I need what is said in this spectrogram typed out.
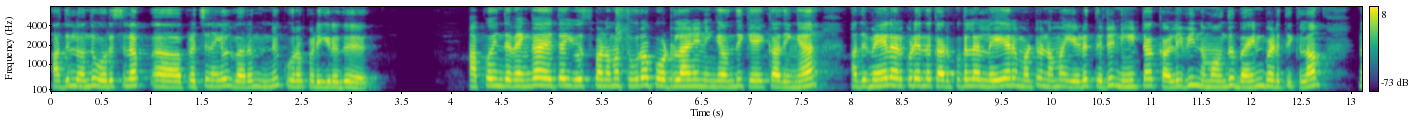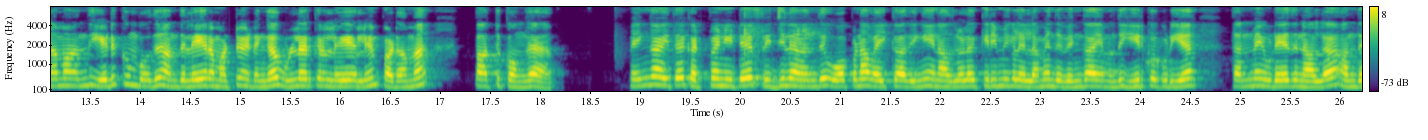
அதில் வந்து ஒரு சில பிரச்சனைகள் வரும்னு கூறப்படுகிறது. அப்போ இந்த வெங்காயத்தை யூஸ் பண்ணாமல் தூர போட்டுடலான்னு நீங்கள் வந்து கேட்காதீங்க. அது மேலே இருக்கக்கூடிய அந்த கருப்பு கலர் லேயரை மட்டும் நம்ம எடுத்துகிட்டு நீட்டாக கழுவி நம்ம வந்து பயன்படுத்திக்கலாம். நம்ம வந்து எடுக்கும்போது அந்த லேயரை மட்டும் எடுங்க. உள்ளே இருக்கிற லேயர்லேயும் படாமல் பார்த்துக்கோங்க வெங்காயத்தை கட் பண்ணிவிட்டு ஃப்ரிட்ஜில் வந்து ஓப்பனாக வைக்காதீங்க. ஏன்னா அதில் உள்ள கிருமிகள் எல்லாமே இந்த வெங்காயம் வந்து ஈர்க்கக்கூடிய தன்மை உடையதுனால அந்த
